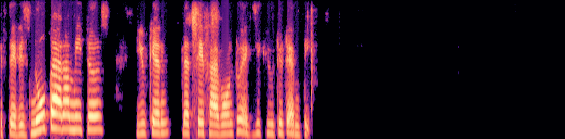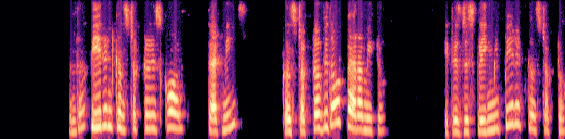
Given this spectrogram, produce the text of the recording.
If there is no parameters, you can, let's say if I want to execute it empty. And the parent constructor is called. That means constructor without parameter. It is displaying me parent constructor.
